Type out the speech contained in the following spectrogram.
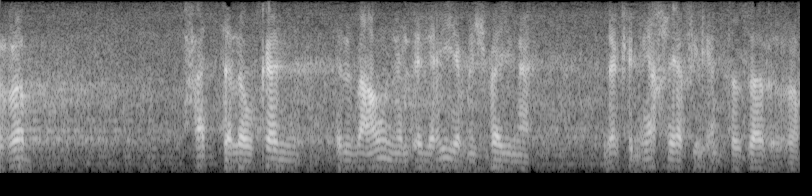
الرب حتى لو كان المعونة الإلهية مش باينة لكن يحيا في انتظار الرب.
